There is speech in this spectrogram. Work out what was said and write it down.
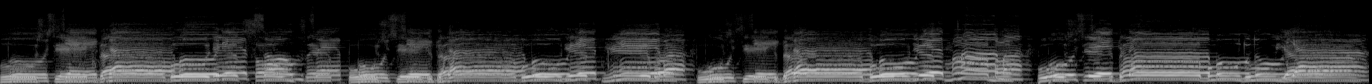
Пусть всегда будет солнце, пусть всегда будет небо, пусть всегда будет мама, пусть всегда буду я.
